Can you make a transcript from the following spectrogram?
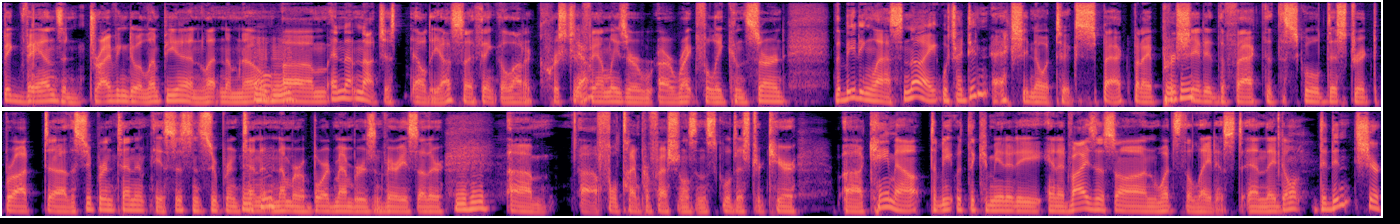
big vans and driving to olympia and letting them know Mm-hmm. um, and not, not just lds i think a lot of christian Yeah. families are, are rightfully concerned the meeting last night which i didn't actually know what to expect but i Mm-hmm. appreciated the fact that the school district brought uh, the superintendent the assistant superintendent Mm-hmm. a number of board members and various other um, uh, full-time professionals in the school district here uh, came out to meet with the community and advise us on what's the latest. And they don't, they didn't share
